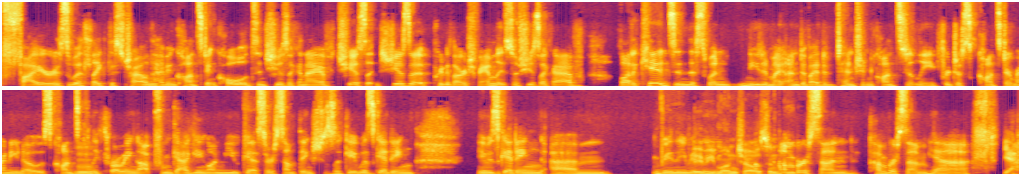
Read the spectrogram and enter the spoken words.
fires with like this child mm. having constant colds. And she was like and i have she has like she has a pretty large family. So she's like i have a lot of kids and this one needed my undivided attention constantly for just constant runny nose constantly mm. throwing up from gagging on mucus or something. She's like it was getting it was getting um really really baby munchausen. cumbersome cumbersome. Yeah. Yeah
